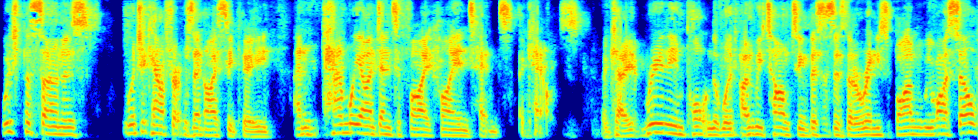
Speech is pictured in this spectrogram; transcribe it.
Which personas which accounts represent ICP, and can we identify high intent accounts? Okay, really important that we're only targeting businesses that are really buying what we want to sell.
